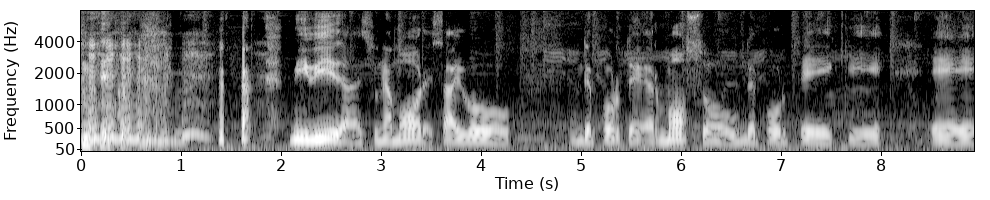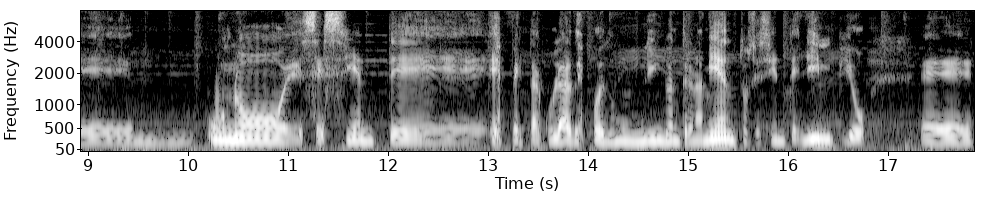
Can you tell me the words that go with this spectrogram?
Mi vida, es un amor, es algo un deporte hermoso, un deporte que eh, uno eh, se siente espectacular después de un lindo entrenamiento, se siente limpio, eh,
